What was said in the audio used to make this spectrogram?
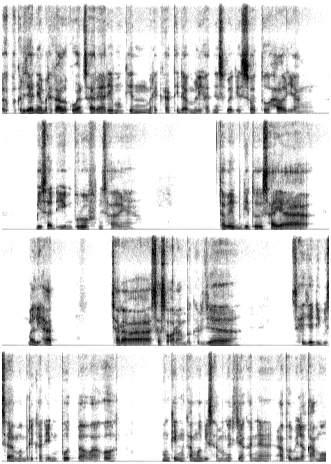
eee, pekerjaan yang mereka lakukan sehari-hari mungkin mereka tidak melihatnya sebagai suatu hal yang bisa di-improve misalnya. Tapi begitu saya melihat cara seseorang bekerja, saya jadi bisa memberikan input bahwa, "Oh, mungkin kamu bisa mengerjakannya apabila kamu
